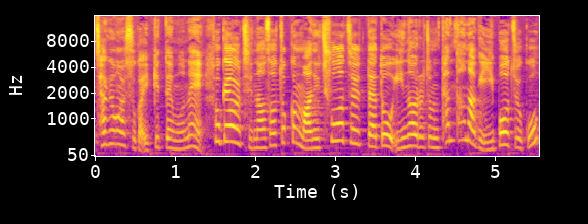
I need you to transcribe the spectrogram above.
착용할 수가 있기 때문에 초겨울 지나서 조금 많이 추워질 때도 이너를 좀 탄탄하게 입어주고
